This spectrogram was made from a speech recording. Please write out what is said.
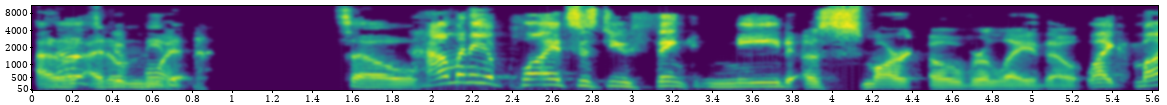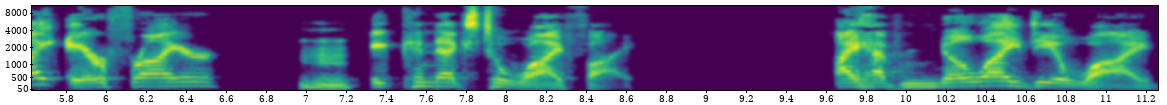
I don't, I don't need point. it. So How many appliances do you think need a smart overlay though? Like my air fryer, Mhm. it connects to Wi-Fi. I have no idea why.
